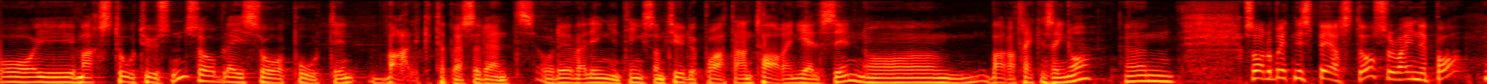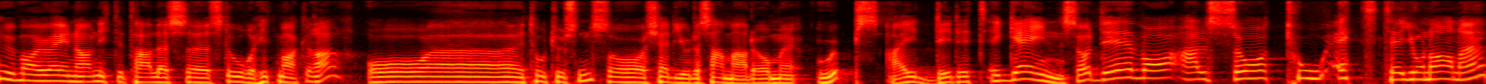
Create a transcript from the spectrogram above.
Og i mars 2000 så ble så Putin valgt til president. Og det er vel ingenting som tyder på at han tar en Jeltsin og bare trekker seg nå. Um, så har du Britney Spears, da, som du var inne på. Hun var jo en av 90-tallets eh, store hitmakere. Og eh, i 2000 så skjedde jo det samme da med 'Oops, I Did It Again'. Så det var altså 2-1 til Jon Arne.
